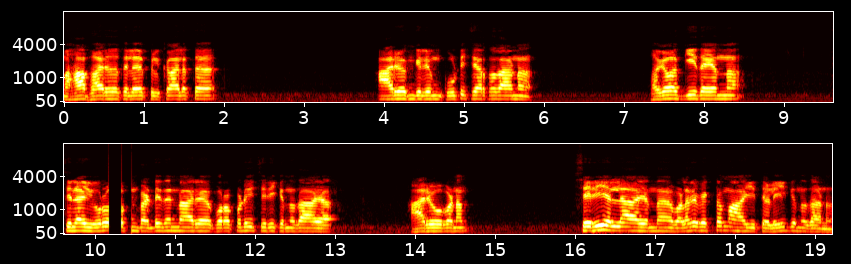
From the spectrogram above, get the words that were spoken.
മഹാഭാരതത്തിലെ പിൽക്കാലത്ത് ആരെങ്കിലും കൂട്ടിച്ചേർത്തതാണ് ഭഗവത്ഗീതയെന്ന് ചില യൂറോപ്യൻ പണ്ഡിതന്മാർ പുറപ്പെടുവിച്ചിരിക്കുന്നതായ ആരോപണം ശരിയല്ല എന്ന് വളരെ വ്യക്തമായി തെളിയിക്കുന്നതാണ്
